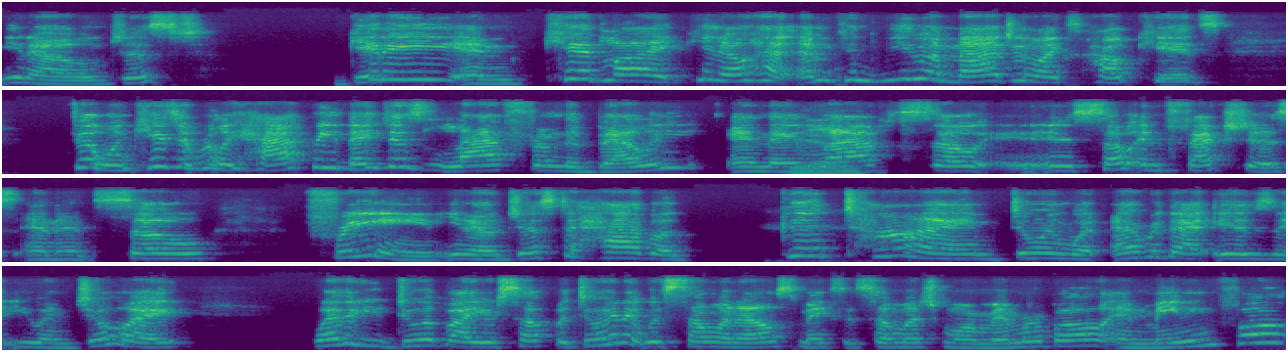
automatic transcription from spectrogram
you know, just giddy and kid like, you know, ha- I mean, can you imagine like how kids feel when kids are really happy? They just laugh from the belly and they Yeah. laugh so, it's so infectious and it's so freeing, you know, just to have a good time doing whatever that is that you enjoy whether you do it by yourself but doing it with someone else makes it so much more memorable and meaningful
